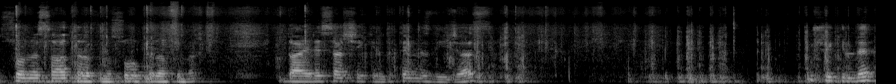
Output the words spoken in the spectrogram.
Sonra sağ tarafını, sol tarafını dairesel şekilde temizleyeceğiz. Bu şekilde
